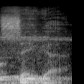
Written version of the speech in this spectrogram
Sega.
